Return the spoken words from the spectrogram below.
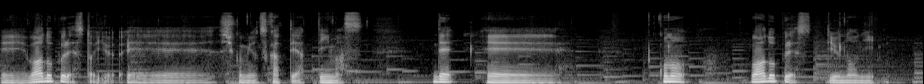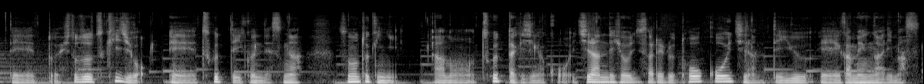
えー、ワードプレスという、えー、仕組みを使ってやっています。で、えー、このワードプレスっていうのにえっ、と、一つずつ記事を、えー、作っていくんですが、その時に、あの、作った記事がこう一覧で表示される投稿一覧っていう、えー、画面があります。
